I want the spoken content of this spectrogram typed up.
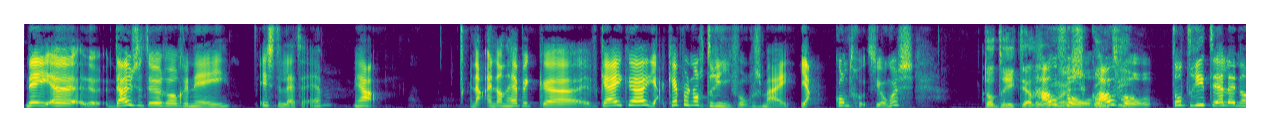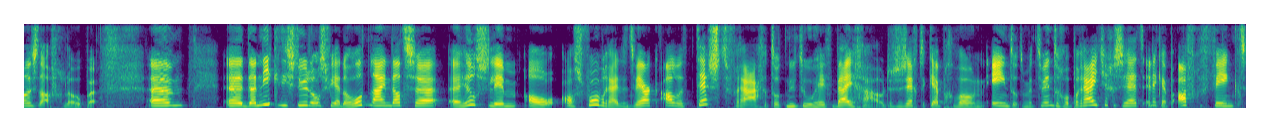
Nee, eh 1000 euro René is de letter M. Ja. Nou, en dan heb ik, eh, even kijken. Ja, ik heb er nog drie volgens mij. Ja, komt goed, jongens. Tot drie tellen, hou jongens. vol, hou vol. Tot drie tellen en dan is het afgelopen. Eh, Danique die stuurde ons via de hotline dat ze eh, heel slim al als voorbereidend werk alle testvragen tot nu toe heeft bijgehouden. Ze zegt ik heb gewoon 1 tot en met 20 op een rijtje gezet en ik heb afgevinkt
